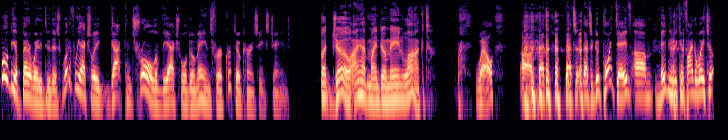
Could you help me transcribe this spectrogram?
what would be a better way to do this? What if we actually got control of the actual domains for a cryptocurrency exchange? But Joe, I have my domain locked. well, uh, that's that's a, that's a good point, Dave. Um, maybe we can find a way to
